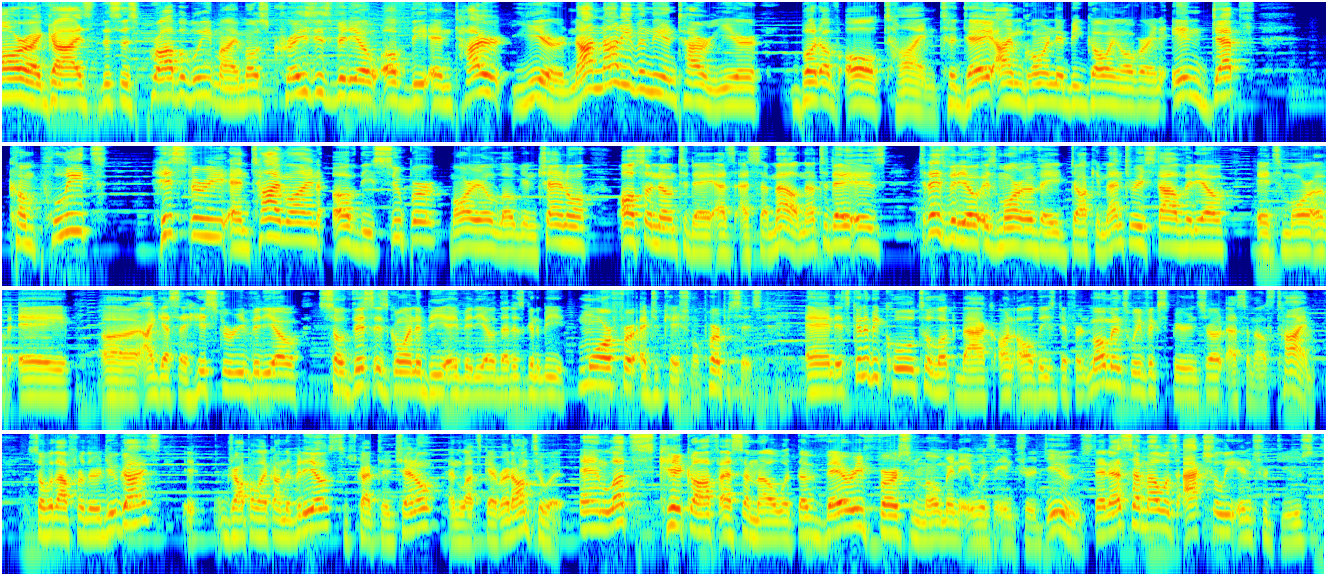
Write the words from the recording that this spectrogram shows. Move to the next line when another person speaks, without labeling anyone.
Alright guys, this is probably my most craziest video of the entire year. Not not even the entire year, but of all time. Today I'm going to be going over an in-depth, complete history and timeline of the Super Mario Logan channel, also known today as SML. Now today is today's video is more of a documentary style video. It's more of a uh, I guess a history video. So this is going to be a video that is going to be more for educational purposes. And it's going to be cool to look back on all these different moments we've experienced throughout SML's time. So without further ado guys, it, drop a like on the video, subscribe to the channel, and let's get right onto it. And let's kick off SML with the very first moment it was introduced. And SML was actually introduced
